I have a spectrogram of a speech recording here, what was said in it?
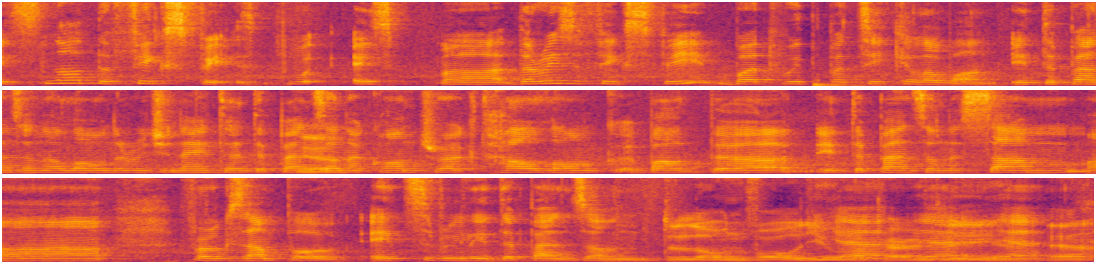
it's not the fixed fee it's uh, there is a fixed fee but with particular one. It depends on a loan originator depends Yeah. on a contract how long about the it depends on the sum uh, for example it's really depends on the loan volume Yeah, apparently yeah, yeah. yeah.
